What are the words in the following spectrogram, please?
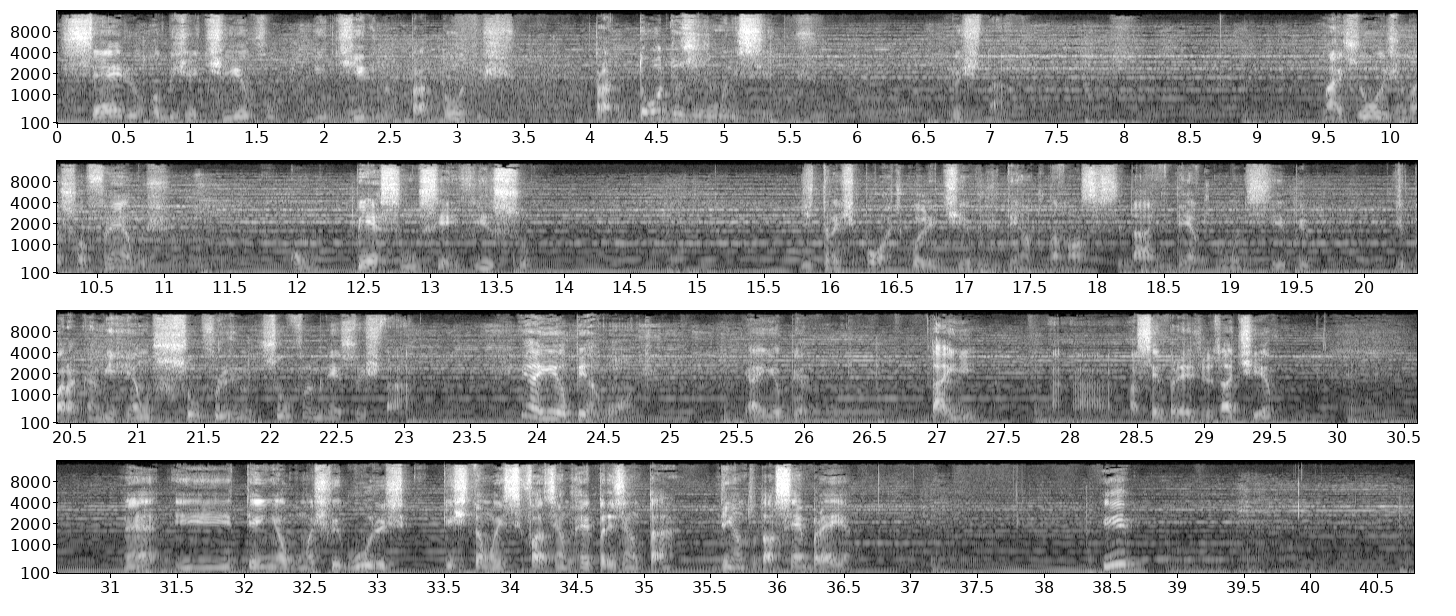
sério, objetivo e digno para todos, para todos os municípios do Estado. Mas hoje nós sofremos com um péssimo serviço de transporte coletivo dentro da nossa cidade, dentro do município de Paracambi, é um sul-fluminense do estado. E aí eu pergunto, e aí eu pergunto, daí a, a Assembleia Legislativa, né, e tem algumas figuras que estão aí se fazendo representar dentro da Assembleia. E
